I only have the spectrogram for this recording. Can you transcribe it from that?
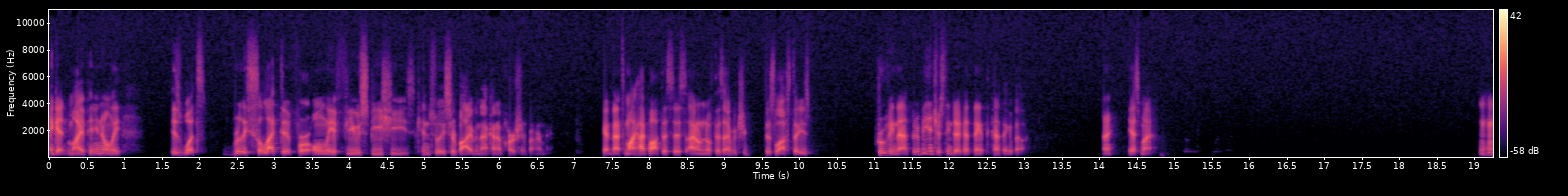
again, my opinion only, is what's really selective for only a few species can really survive in that kind of harsh environment. Again, that's my hypothesis. I don't know if there's actually there's a lot of studies proving that, but it'd be interesting to kind of think, kind of think about. All right? Yes, Maya. Mm-hmm.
